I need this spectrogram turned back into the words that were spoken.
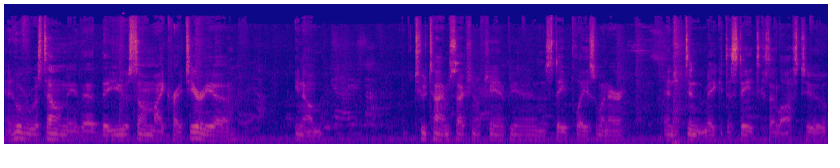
And Hoover was telling me that they used some of my criteria, you know, two time sectional champion, state place winner, and didn't make it to states because I lost to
